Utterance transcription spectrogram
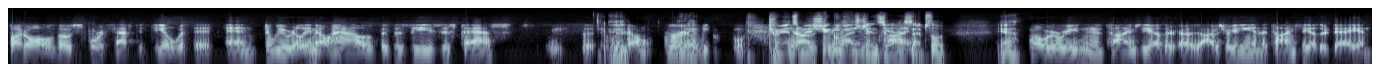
But all of those sports have to deal with it. And do we really know how the disease is passed? We, we don't really. Transmission you know, questions, yes, absolutely. Yeah. Well, we were reading in the Times the other. Uh, I was reading in the Times the other day, and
